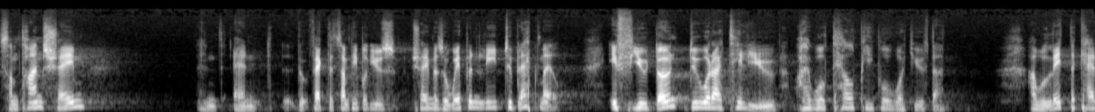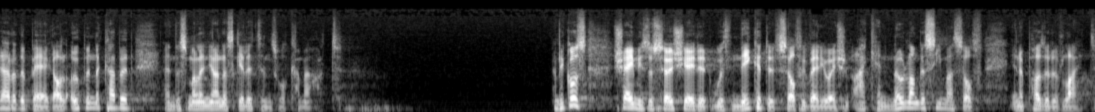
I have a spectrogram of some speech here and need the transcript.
Sometimes shame and, and the fact that some people use shame as a weapon lead to blackmail. If you don't do what I tell you, I will tell people what you've done. I will let the cat out of the bag. I'll open the cupboard and the smallanyana skeletons will come out. And because shame is associated with negative self evaluation, I can no longer see myself in a positive light.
